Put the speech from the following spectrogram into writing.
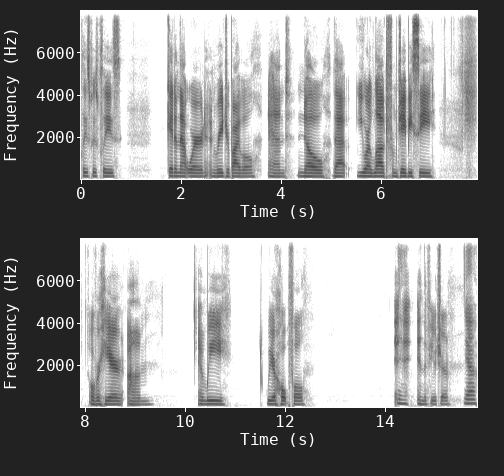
please, please, please get in that word and read your Bible and know that you are loved from JBC over here. Um, and we we are hopeful yeah. in the future. Yeah.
